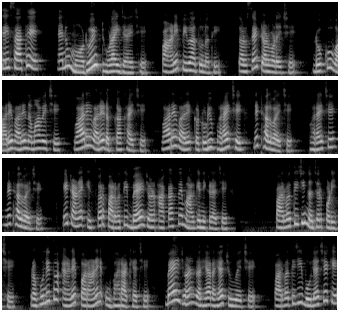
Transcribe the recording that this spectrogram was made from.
તે સાથે એનું મોઢુંય ઢોળાઈ જાય છે. પાણી પીવાતું નથી. તરસે ટળવળે છે. ડોકું વારે વારે નમાવે છે. વારે વારે ડબકા ખાય છે. વારે વારે કટોડિયું ભરાય છે ને ઠલવાય છે. ભરાય છે ને ઠલવાય છે. એ ટાણે ઈશ્વર પાર્વતી બે જણ આકાશને માર્ગે નીકળ્યા છે. પાર્વતીજી નજર પડી છે. પ્રભુને તો એણે પરાણે ઊભા રાખ્યા છે. બે જણ રહ્યા રહ્યા જુએ છે. પાર્વતીજી બોલ્યા છે કે,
